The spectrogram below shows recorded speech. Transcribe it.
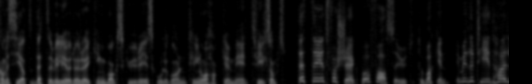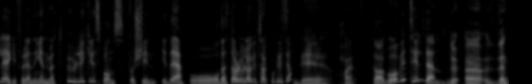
kan vi si at dette vil gjøre røyking bak skuret i skolegården til noe hakket mer tvilsomt. Dette i et forsøk på å fase ut tobakken. Imidlertid har Legeforeningen møtt ulik respons for sin idé. Og dette har du laget sak på, Christian? Det har jeg. Da går vi til den. Du, øh, vent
